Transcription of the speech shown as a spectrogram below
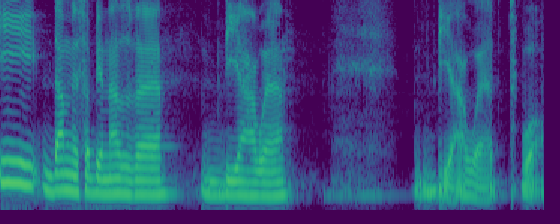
i damy sobie nazwę białe białe tło.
